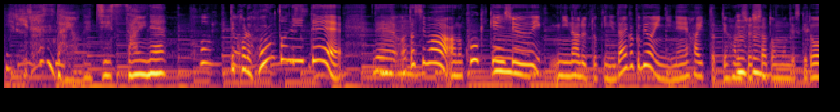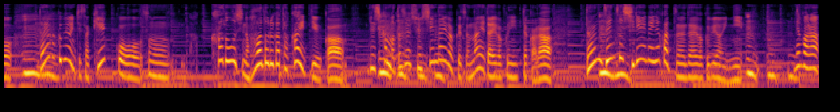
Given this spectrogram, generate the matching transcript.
いるんだよね実際ね。ほんでこれ本当にいてで、うん私はあの後期研修医になる時に大学病院にね入ったっていう話をしたと思うんですけど、うん大学病院ってさ結構その稼働士のハードルが高いっていうかでしかも私は出身大学じゃない大学に行ったから、全然知り合いがいなかったのよ大学病院に。うんうんうん。だから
